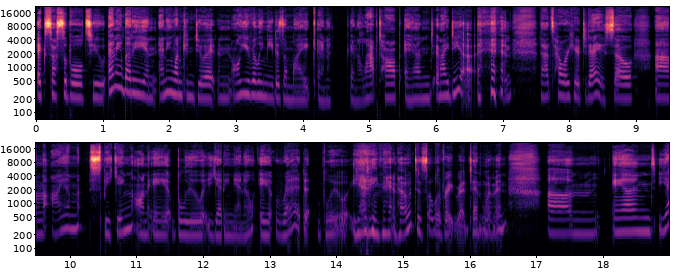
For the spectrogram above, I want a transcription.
accessible to anybody and anyone can do it. And all you really need is a mic and a and a laptop and an idea. and that's how we're here today. So um, I am speaking on a blue Yeti Nano, a red blue Yeti Nano to celebrate Red Tent Women. Um, and yeah,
